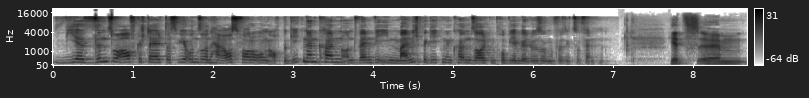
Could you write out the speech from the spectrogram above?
wir sind so aufgestellt, dass wir unseren Herausforderungen auch begegnen können. Und wenn wir ihnen mal nicht begegnen können sollten, probieren wir Lösungen für sie zu finden. Jetzt ähm,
